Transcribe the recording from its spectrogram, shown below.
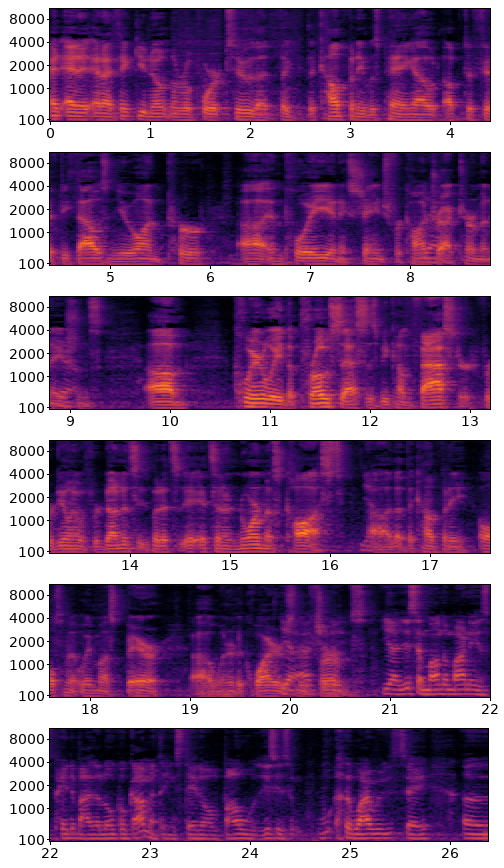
And, and, and I think you note in the report too that the, the company was paying out up to 50,000 yuan per uh, employee in exchange for contract yeah. terminations. Yeah. Um, clearly, the process has become faster for dealing with redundancies, but it's it's an enormous cost yeah. uh, that the company ultimately must bear uh, when it acquires new actually, firms. Yeah, this amount of money is paid by the local government instead of Baowu. This is why we say uh,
